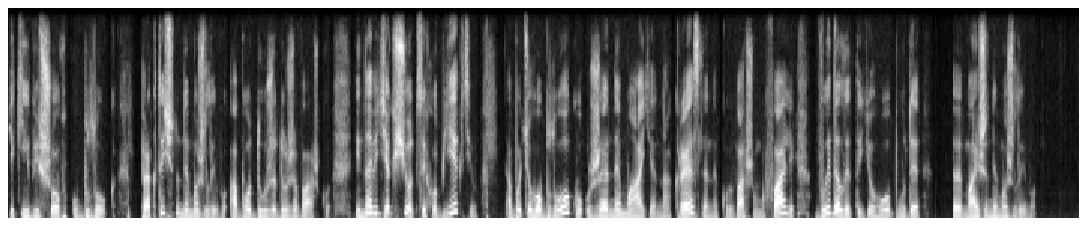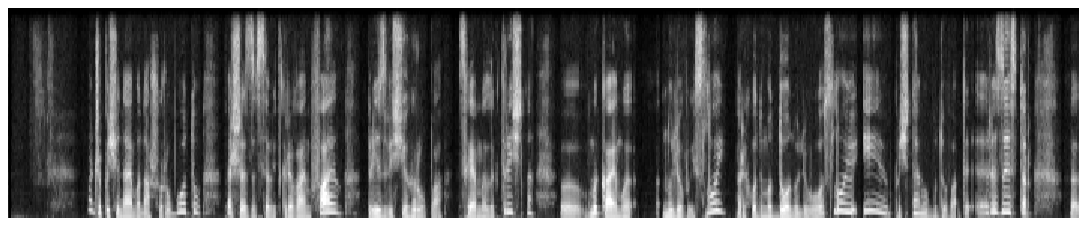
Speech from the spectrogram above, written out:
який війшов у блок, практично неможливо або дуже-дуже важко. І навіть якщо цих об'єктів або цього блоку вже немає на кресленнику в вашому файлі, видалити його буде е, майже неможливо. Отже, починаємо нашу роботу. Перше за все відкриваємо файл, прізвище група схема електрична, е, вмикаємо нульовий слой, переходимо до нульового слою і починаємо будувати. Резистор е,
